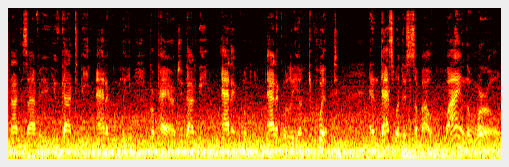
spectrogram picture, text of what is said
not designed for you, you've got to be adequately prepared. You've got to be adequately, adequately equipped and that's what this is about. Why in the world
